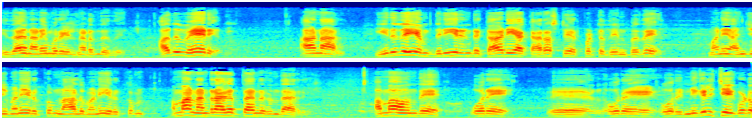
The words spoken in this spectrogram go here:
இதுதான் நடைமுறையில் நடந்தது. அது வேறு. ஆனால் இருதயம் திடீரென்று கார்டியாக் அரெஸ்ட் ஏற்பட்டது என்பது மணி அஞ்சு மணி இருக்கும் நாலு மணி இருக்கும். அம்மா நன்றாகத்தான் இருந்தார்கள் அம்மா வந்து ஒரு ஒரு ஒரு நிகழ்ச்சியை கூட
